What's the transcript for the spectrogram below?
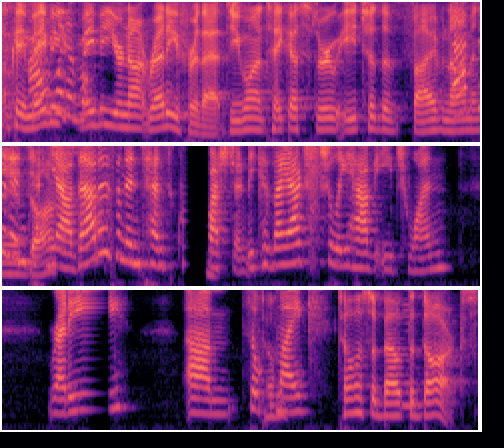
Okay, maybe maybe you're not ready for that. Do you want to take us through each of the five That's an nominated intense, yeah, that is an intense question because I actually have each one ready. Um, so Tell me. Mike, Tell us about the docs.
